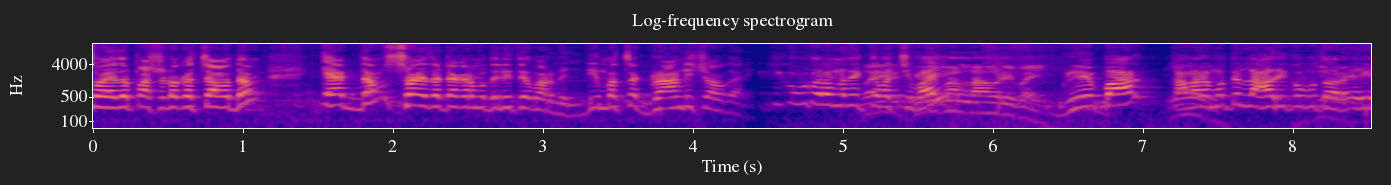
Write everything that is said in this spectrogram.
ছয় হাজার পাঁচশো টাকার চাওয়া দাম। একদম ছয় হাজার টাকার মধ্যে নিতে পারবেন। ডিম বাচ্চা গ্রান্ডি সহকারে। কি কবুতর আমরা দেখতে পাচ্ছি ভাই? লাহরি ভাই। গ্রেবার কালার মধ্যে লাহরি কবুতর। এই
